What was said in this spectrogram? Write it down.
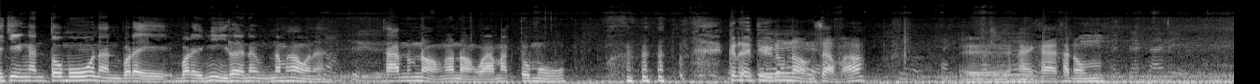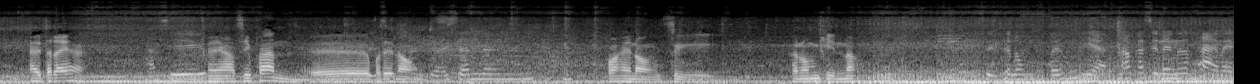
ี่จริงอันตัวหมูนั่นบ่ได้บ่ได้มีเลยน้ำน้ำเฮานะน้องถือถามน้ำหนองเนาะหนองว่ามักตัวหมู ก็เลยถือน้ำหนองสับเอ้าเออให้ค่าขนมให้จ่ายค่าเลยให้เท่าไรฮะห้าสิบให้ห้าสิบพันเออพอได้น้องจ่ายเส้นหนึ่งพอให้น้องซื้อขนมกินเนาะซื้อขนมไปโรงเรียนเอากระสิเลยเริ่มทางเลย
